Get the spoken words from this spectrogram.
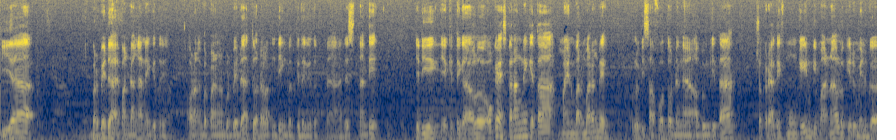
dia berbeda pandangannya gitu ya orang yang berpandangan berbeda itu adalah penting buat kita gitu nah terus nanti jadi ya ketika lo oke sekarang nih kita main bareng-bareng deh lo bisa foto dengan album kita sekreatif mungkin gimana lo kirimin ke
